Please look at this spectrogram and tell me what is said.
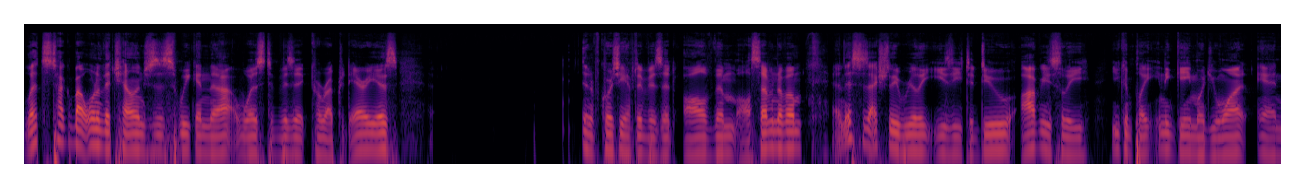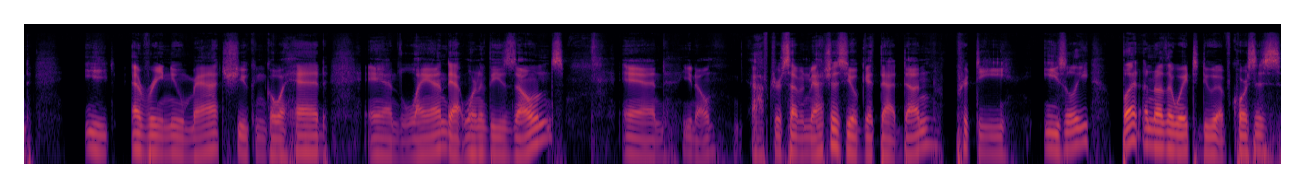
let's talk about one of the challenges this week, and that was to visit corrupted areas. And of course you have to visit all of them all seven of them. And this is actually really easy to do. Obviously you can play any game mode you want and eat every new match. You can go ahead and land at one of these zones. And you know after seven matches you'll get that done pretty easily but another way to do it of course is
